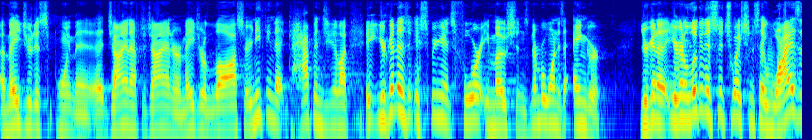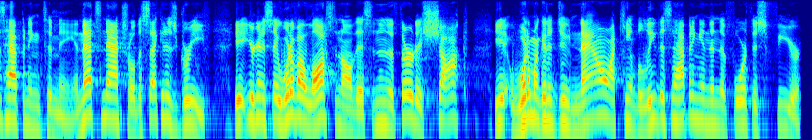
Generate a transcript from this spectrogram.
a major disappointment, a giant after giant, or a major loss, or anything that happens in your life, you're going to experience four emotions. Number one is anger. You're going to you're going to look at this situation and say, Why is this happening to me? And that's natural. The second is grief. You're going to say, What have I lost in all this? And then the third is shock. What am I going to do now? I can't believe this is happening. And then the fourth is fear.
